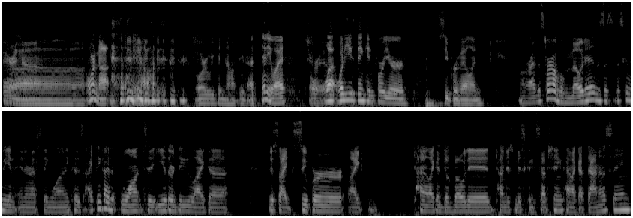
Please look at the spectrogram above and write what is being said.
Fair enough. uh, or not, you know, or we could not do that. Anyway, True. what what are you thinking for your supervillain? All right, let's start off with motives. This this is gonna be an interesting one because I think I'd want to either do like a, just like super like, kind of like a devoted kind of just misconception, kind of like a Thanos thing,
